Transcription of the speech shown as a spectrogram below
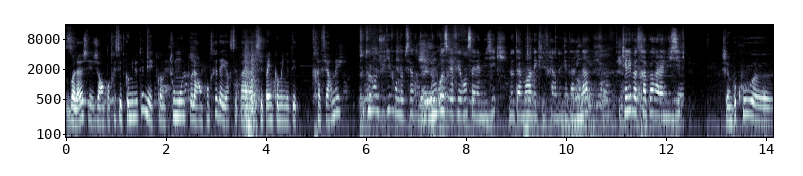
voilà j'ai j'ai rencontré cette communauté mais comme tout le monde peut la rencontrer d'ailleurs c'est pas c'est pas une communauté très fermée. Tout au long du livre, on observe de nombreuses références à la musique, notamment avec les frères de Katharina. Quel est votre rapport à la musique? J'aime beaucoup euh,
